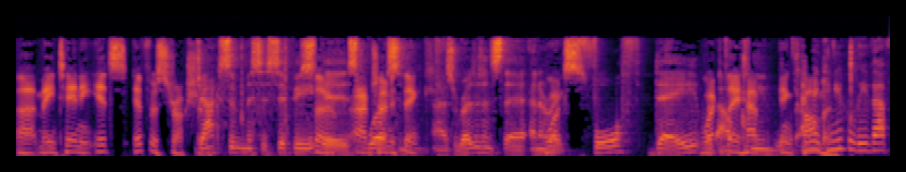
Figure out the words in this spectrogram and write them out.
uh, maintaining its infrastructure. Jackson, Mississippi so is I'm worsening as residents there enter a fourth day what without they clean have water. in common? I mean, can you believe that?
